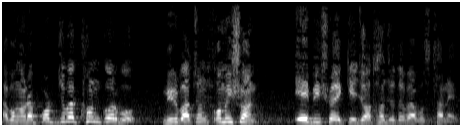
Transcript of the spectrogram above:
এবং আমরা পর্যবেক্ষণ করব নির্বাচন কমিশন এ বিষয়ে কি যথাযথ ব্যবস্থা নেয়।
